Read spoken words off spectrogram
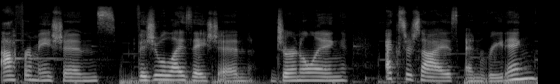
affirmations, visualization, journaling, exercise, and reading.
